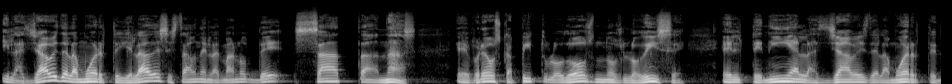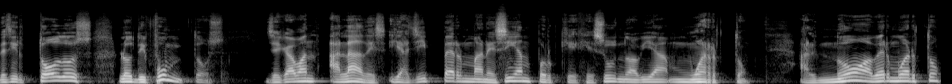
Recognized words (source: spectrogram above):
y las llaves de la muerte y el Hades estaban en las manos de Satanás. Hebreos capítulo 2 nos lo dice, Él tenía las llaves de la muerte, es decir, todos los difuntos llegaban al Hades y allí permanecían porque Jesús no había muerto. Al no haber muerto,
